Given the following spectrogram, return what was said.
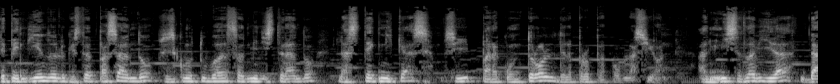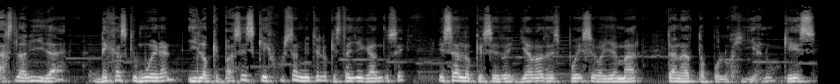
Dependiendo de lo que está pasando, pues es como tú vas administrando las técnicas ¿sí? para control de la propia población. Administras la vida, das la vida, dejas que mueran y lo que pasa es que justamente lo que está llegándose es a lo que se llama después, se va a llamar tanatopología, ¿no? que es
